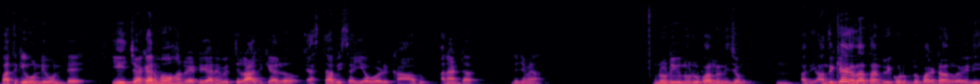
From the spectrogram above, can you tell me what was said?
బతికి ఉండి ఉంటే ఈ జగన్మోహన్ రెడ్డి అనే వ్యక్తి రాజకీయాల్లో ఎస్టాబ్లిష్ అయ్యేవాడు కాదు అని అంటారు. నిజమేనా? నూటికి నూరు రూపాయలు నిజం. అది అందుకే కదా తండ్రి కొడుకులు పరిటాల రవిని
